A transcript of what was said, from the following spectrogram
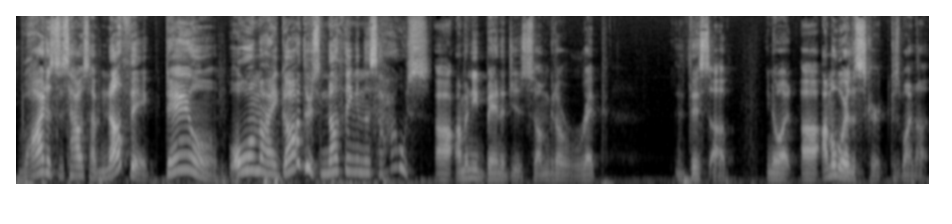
Why does this house have nothing? Damn! Oh my god, there's nothing in this house! Uh, I'm gonna need bandages, so I'm gonna rip this up. You know what? Uh, I'm gonna wear the skirt, because why not?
